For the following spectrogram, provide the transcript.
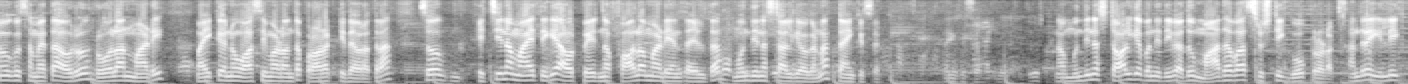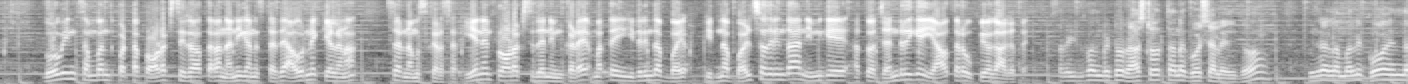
ನೋವು ಸಮೇತ ಅವರು ರೋಲ್ ಆನ್ ಮಾಡಿ ಮೈಕೈ ನೋವು ವಾಸಿ ಮಾಡುವಂತ ಪ್ರಾಡಕ್ಟ್ ಇದೆ ಅವ್ರ ಹತ್ರ. ಸೊ ಹೆಚ್ಚಿನ ಮಾಹಿತಿಗೆ ಅವ್ರ ಪೇಜ್ನ ಫಾಲೋ ಮಾಡಿ ಅಂತ ಹೇಳ್ತಾ ಮುಂದಿನ ಸ್ಟಾಲ್ಗೆ ಹೋಗೋಣ. ಥ್ಯಾಂಕ್ ಯು ಸರ್ ನಾವು ಮುಂದಿನ ಸ್ಟಾಲ್ಗೆ ಬಂದಿದ್ದೀವಿ. ಅದು ಮಾಧವ ಸೃಷ್ಟಿ ಗೋ ಪ್ರಾಡಕ್ಟ್ಸ್ ಅಂದರೆ ಇಲ್ಲಿ ಗೋವಿಂಗ್ ಸಂಬಂಧಪಟ್ಟ ಪ್ರಾಡಕ್ಟ್ಸ್ ಇರೋ ಥರ ನನಗೆ ಅನಿಸ್ತಾ ಇದೆ. ಅವ್ರನ್ನೇ ಕೇಳೋಣ. ಸರ್, ನಮಸ್ಕಾರ ಸರ್. ಏನೇನು ಪ್ರಾಡಕ್ಟ್ಸ್ ಇದೆ ನಿಮ್ಮ ಕಡೆ? ಮತ್ತೆ ಇದರಿಂದ ಇದನ್ನ ಬಳಸೋದ್ರಿಂದ ನಿಮಗೆ ಅಥವಾ ಜನರಿಗೆ ಯಾವ ಥರ ಉಪಯೋಗ ಆಗುತ್ತೆ? ಸರ್, ಇದು ಬಂದ್ಬಿಟ್ಟು ರಾಷ್ಟ್ರೋತ್ಥಾನ ಗೋಶಾಲೆ ಇದು. ಇದರಲ್ಲಿ ನಮ್ಮಲ್ಲಿ ಗೋವಿಂದ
